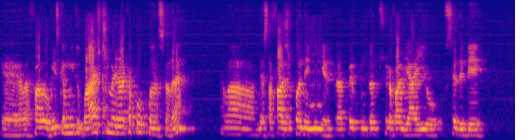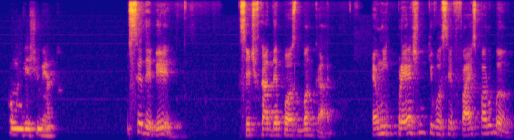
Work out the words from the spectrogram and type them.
É, ela fala que o risco é muito baixo e melhor que a poupança, né? Ela, nessa fase de pandemia, está perguntando para avaliar aí o CDB como investimento. O CDB, Certificado de Depósito Bancário, é um empréstimo que você faz para o banco.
